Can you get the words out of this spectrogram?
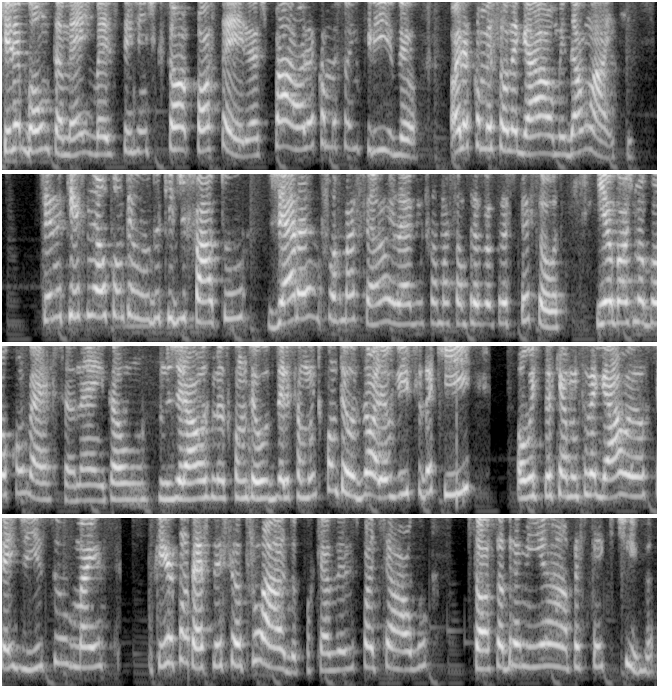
que ele é bom também, mas tem gente que só posta ele, é tipo, ah, olha como eu sou incrível, olha como eu sou legal, me dá um like. Sendo que esse não é o conteúdo que de fato gera informação e leva informação para as outras pessoas. E eu gosto de uma boa conversa, né? Então, no geral, os meus conteúdos, eles são muito conteúdos. Olha, eu vi isso daqui, ou isso daqui é muito legal, eu sei disso, mas o que acontece desse outro lado? Porque às vezes pode ser algo só sobre a minha perspectiva.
